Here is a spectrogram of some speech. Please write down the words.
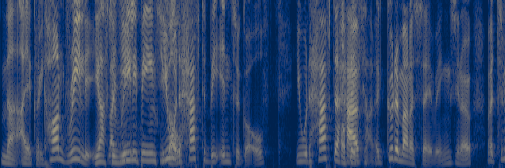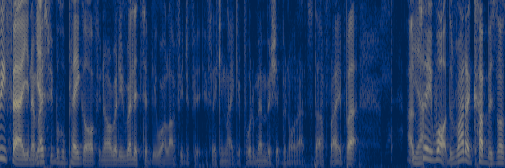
No, I agree. can't really. You have to like, really be into You would have to be into golf. You would have to big have a good amount of savings, you know. But to be fair, you know, Yeah. most people who play golf, you know, are already relatively well off if, if they can like afford a membership and all that stuff, right? But I'll Yeah. tell you what, the Ryder Cup is not.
